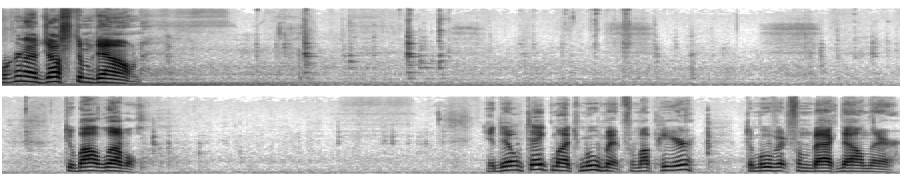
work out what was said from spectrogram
we're gonna adjust them down. to about level. It don't take much movement from up here to move it from back down there.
